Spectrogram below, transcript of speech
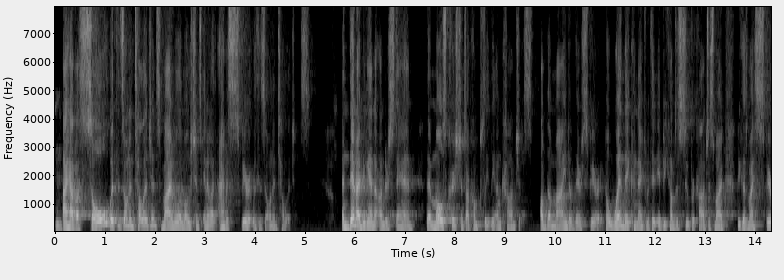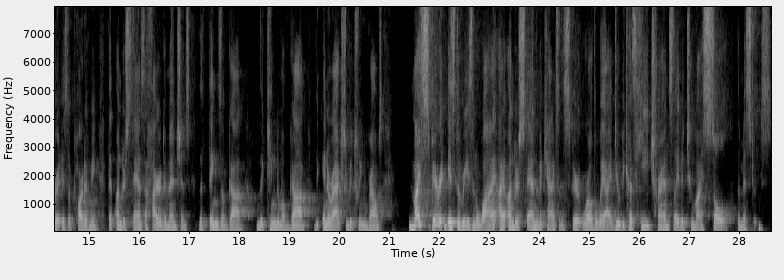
Hmm. I have a soul with its own intelligence, mind, will, emotions, intellect. I have a spirit with its own intelligence. And then I began to understand that most Christians are completely unconscious of the mind of their spirit. But when they connect with it, it becomes a super conscious mind because my spirit is the part of me that understands the higher dimensions, the things of God, the kingdom of God, the interaction between realms. My spirit is the reason why I understand the mechanics of the spirit world the way I do, because he translated to my soul the mysteries.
